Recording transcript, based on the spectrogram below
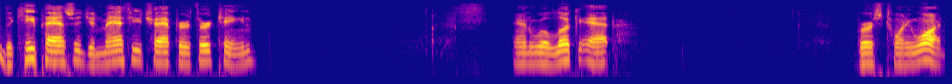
The key passage in Matthew chapter 13 and we'll look at verse 21.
